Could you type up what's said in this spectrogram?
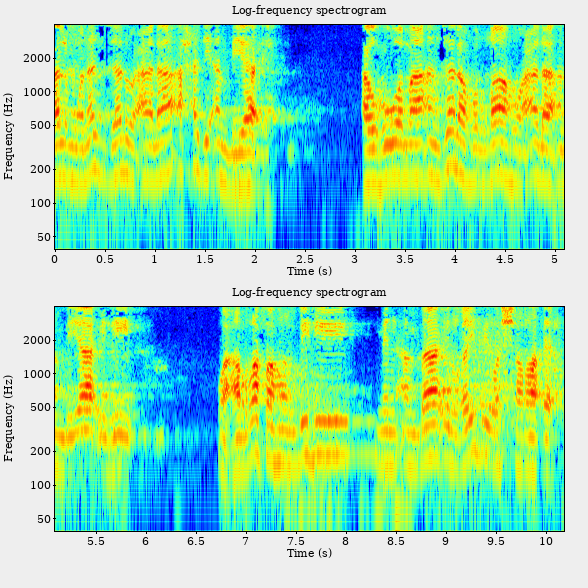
المنزل على أحد أنبيائه. أو هو ما أنزله الله على أنبيائه وعرفهم به من أنباء الغيب والشرائع.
